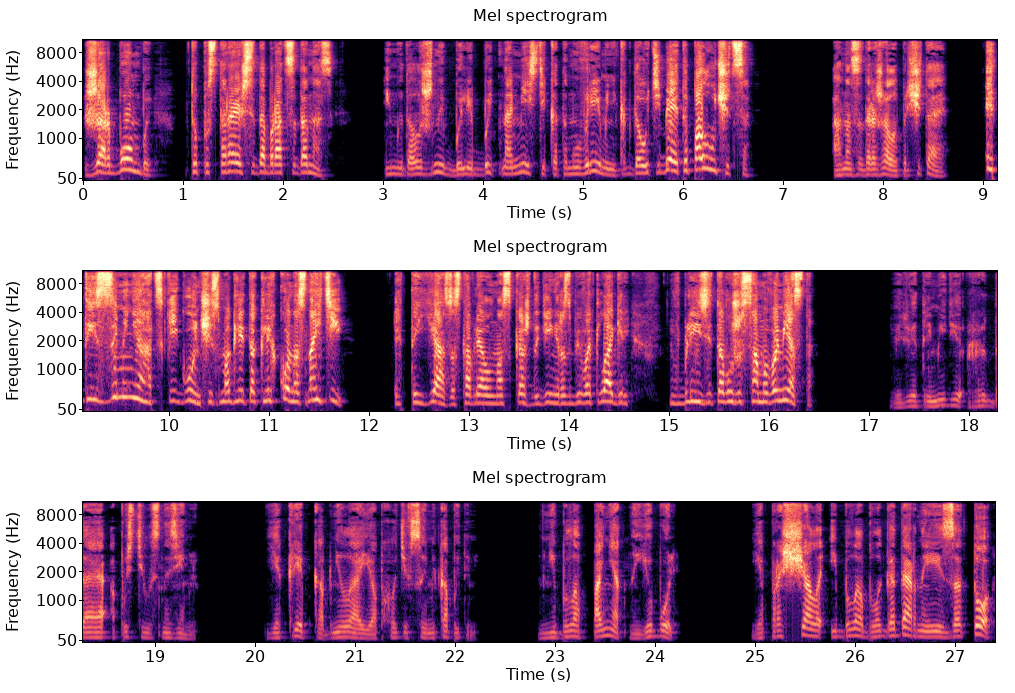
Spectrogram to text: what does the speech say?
жар бомбы, то постараешься добраться до нас. И мы должны были быть на месте к этому времени, когда у тебя это получится. Она задрожала, причитая. Это из-за меня адские гончие смогли так легко нас найти. Это я заставляла нас каждый день разбивать лагерь вблизи того же самого места. Вельвет Ремиди, рыдая, опустилась на землю. Я крепко обняла ее, обхватив своими копытами. Мне была понятна ее боль. Я прощала и была благодарна ей за то,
